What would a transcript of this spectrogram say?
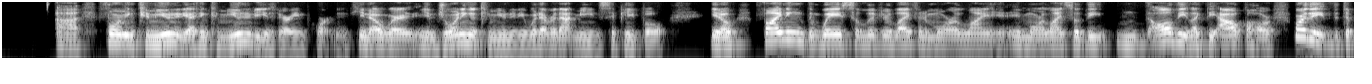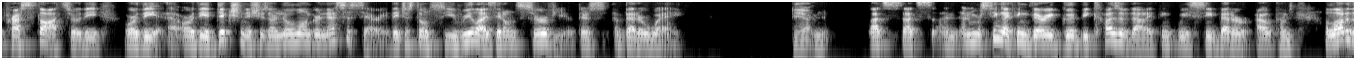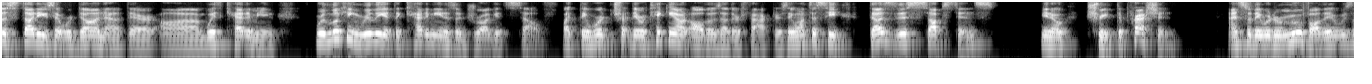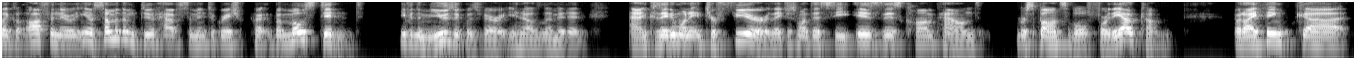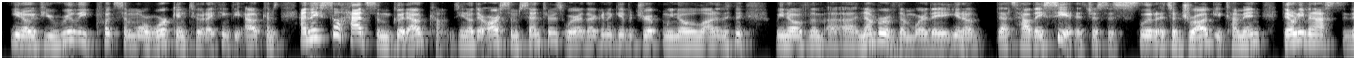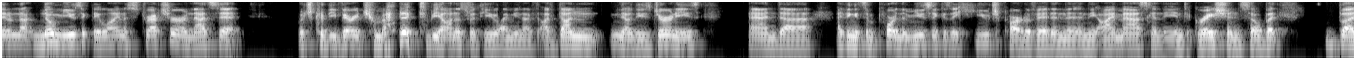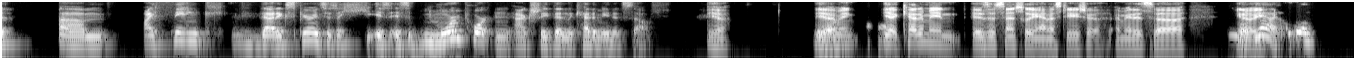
uh, forming community. I think community is very important. You know, where you know, joining a community, whatever that means to people. You know, finding the ways to live your life in a more aligned, in more aligned. So the all the like the alcohol or the, the depressed thoughts or the or the or the addiction issues are no longer necessary. They just don't you realize they don't serve you. There's a better way. Yeah. And that's that's and, and we're seeing i think very good because of that i think we see better outcomes a lot of the studies that were done out there uh, with ketamine we're looking really at the ketamine as a drug itself. Like they were they were taking out all those other factors. They want to see does this substance, you know, treat depression. And so they would remove all. There was like often there, you know, some of them did have some integration, but most didn't. Even the music was very, you know, limited, and because they didn't want to interfere, they just wanted to see is this compound responsible for the outcome. But I think uh, you know if you really put some more work into it, I think the outcomes and they still had some good outcomes. You know, there are some centers where they're going to give a drip. We know a lot of the, we know of them a number of them where they you know that's how they see it. It's just a little, it's a drug. You come in, they don't even ask. They don't no music. They lie in a stretcher and that's it, which could be very traumatic to be honest with you. I mean, I've I've done you know these journeys and uh, I think it's important. The music is a huge part of it, and the and the eye mask and the integration. So, but but um, I think that experience is a is is more important actually than the ketamine itself. Yeah. Yeah, you know? I mean, yeah, ketamine is essentially anesthesia. I mean, it's uh, you yeah, know, yeah,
